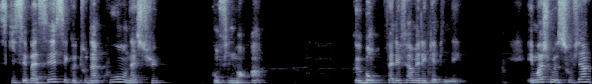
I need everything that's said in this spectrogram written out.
Ce qui s'est passé, c'est que tout d'un coup, on a su, confinement 1, que bon, fallait fermer les cabinets. Et moi, je me souviens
